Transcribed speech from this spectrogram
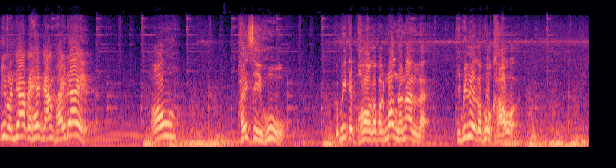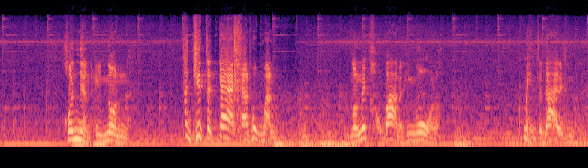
มีปัญญาไปเฮ็ดหยังไผได้ำเอาไพ่สี่หู้ ก็มีแต่พ่อกับบังนอนเท่านั้นแหละ ที่ไม่เลือกกับพวกเขาอะคนอย่างไอ้นนท์น่ะถ้าคิดจะแก้แค้นพวกมัน นนท์ไม่เผาบ้านมันให้โง่หรอกไม่เห็นจะได้เลยขึ้นมาเลย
